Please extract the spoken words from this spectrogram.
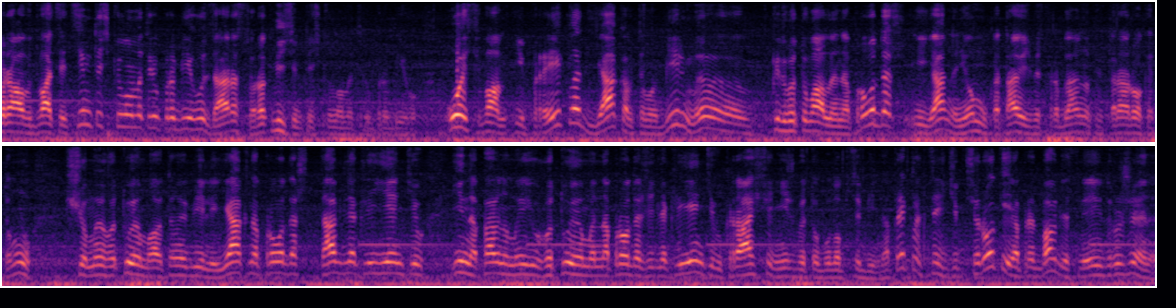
брав 27 тисяч кілометрів пробігу, зараз 48 тисяч кілометрів пробігу. Ось вам і приклад, як автомобіль ми підготували на продаж, і я на ньому катаюсь безпроблемно півтора роки. Тому що ми готуємо автомобілі як на продаж, так для клієнтів. І напевно ми їх готуємо на продажі для клієнтів краще, ніж би то було б собі. Наприклад, цей Jeep Cherokee я придбав для своєї дружини.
